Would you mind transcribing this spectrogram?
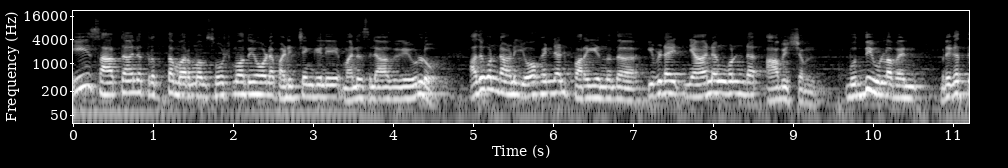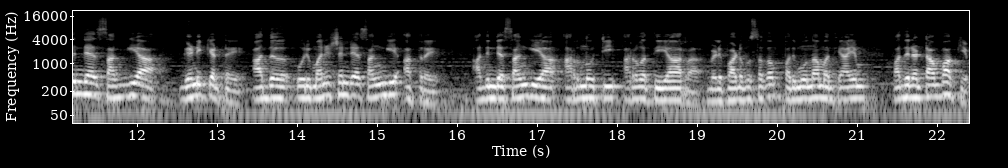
ഈ സാത്താന തൃപ്തമർമ്മം സൂക്ഷ്മതയോടെ പഠിച്ചെങ്കിലേ മനസ്സിലാകുകയുള്ളൂ. അതുകൊണ്ടാണ് യോഹന്നാൻ പറയുന്നത് ഇവിടെ ജ്ഞാനം കൊണ്ട് ആവശ്യം. ബുദ്ധിയുള്ളവൻ മൃഗത്തിന്റെ സംഖ്യ ഗണിക്കട്ടെ. അത് ഒരു മനുഷ്യന്റെ സംഖ്യ അത്രേ. അതിന്റെ സംഖ്യ അറുന്നൂറ്റി അറുപത്തിയാറ് വെളിപ്പാട് പുസ്തകം പതിമൂന്നാം അധ്യായം പതിനെട്ടാം വാക്യം.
